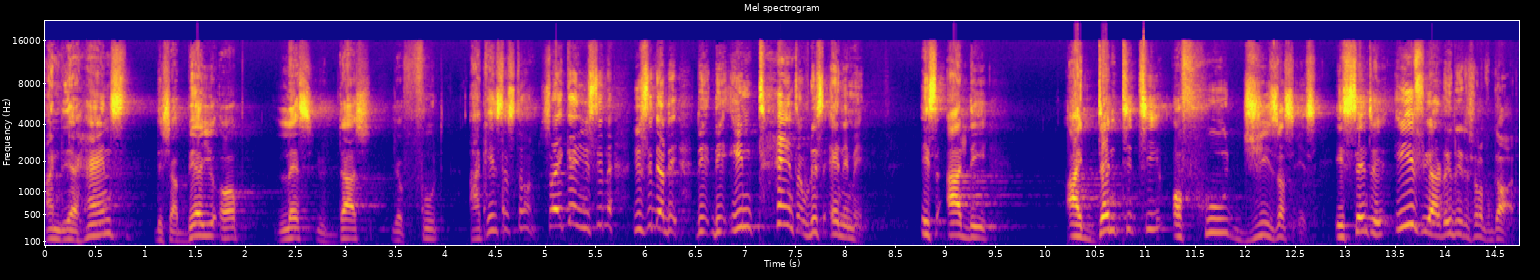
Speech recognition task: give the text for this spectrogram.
and their hands they shall bear you up, lest you dash your foot against a stone. So again, you see, you see that the, the, the intent of this enemy is at the identity of who Jesus is. He's saying to you, if you are really the Son of God,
